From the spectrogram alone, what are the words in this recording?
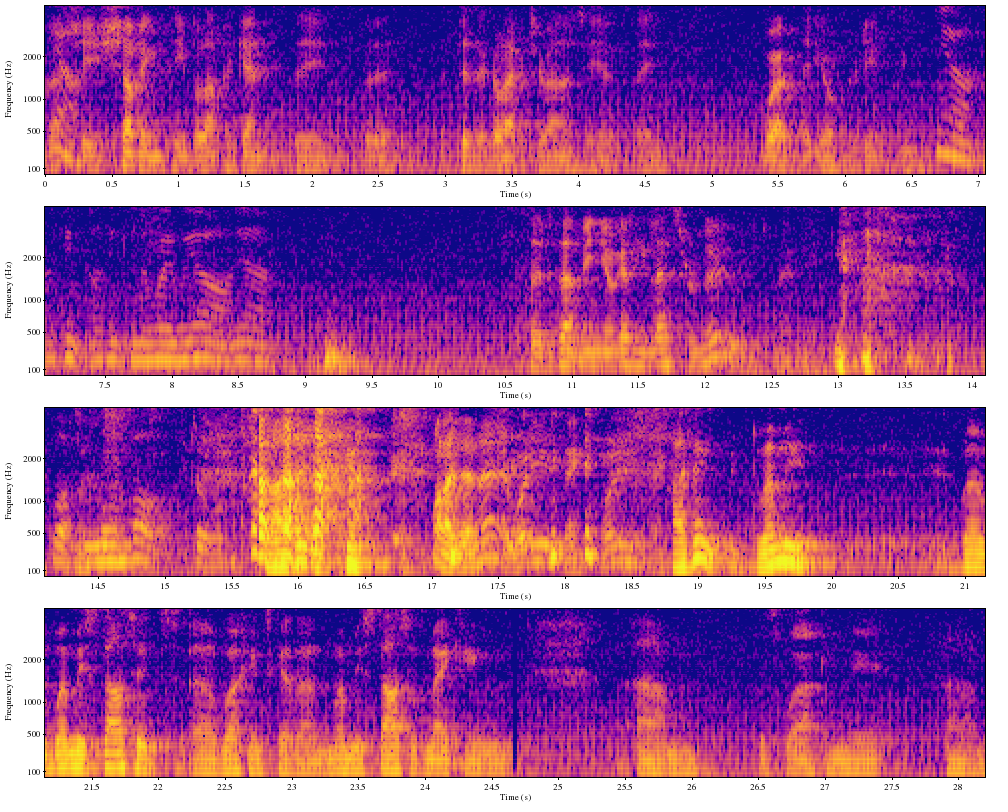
of Yeah. actually shoving people up against the, the, the physical actuality of the work that you're producing? Yeah, I think I think in a way we are. Yeah. So does that mean you're getting less removed, maybe? What and more involved? Or? Well, I well, I don't know. What do you think? What do you think? I think when we when, when we started uh, working together and when we started making um, this work in the um,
